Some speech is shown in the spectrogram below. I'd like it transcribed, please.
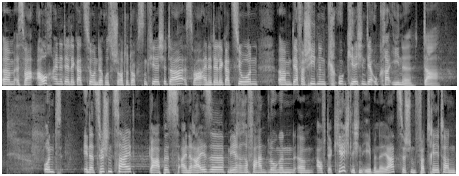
ähm, es war auch eine Delegation der russisch-orthodoxen Kirche da. Es war eine Delegation ähm, der verschiedenen Kirchen der Ukraine da. Und in der Zwischenzeit gab es eine Reise, mehrere Verhandlungen ähm, auf der kirchlichen Ebene, ja, zwischen Vertretern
